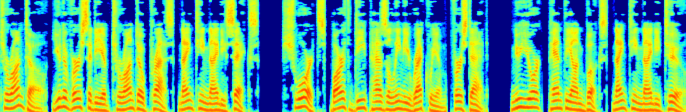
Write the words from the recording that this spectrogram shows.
Toronto, University of Toronto Press, 1996. Schwartz, Barth D. Pasolini Requiem, 1st ed. New York, Pantheon Books, 1992.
